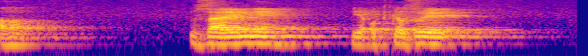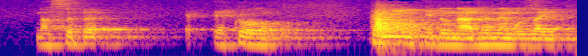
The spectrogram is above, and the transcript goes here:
A vzájemně je odkazuje na sebe jako kamínky do nádherné mozaiky.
